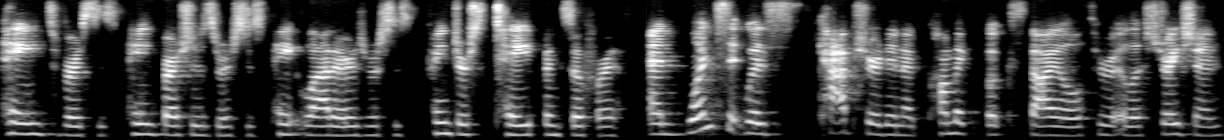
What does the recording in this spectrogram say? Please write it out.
paint versus paint brushes versus paint ladders versus painter's tape and so forth. And once it was captured in a comic book style through illustration,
